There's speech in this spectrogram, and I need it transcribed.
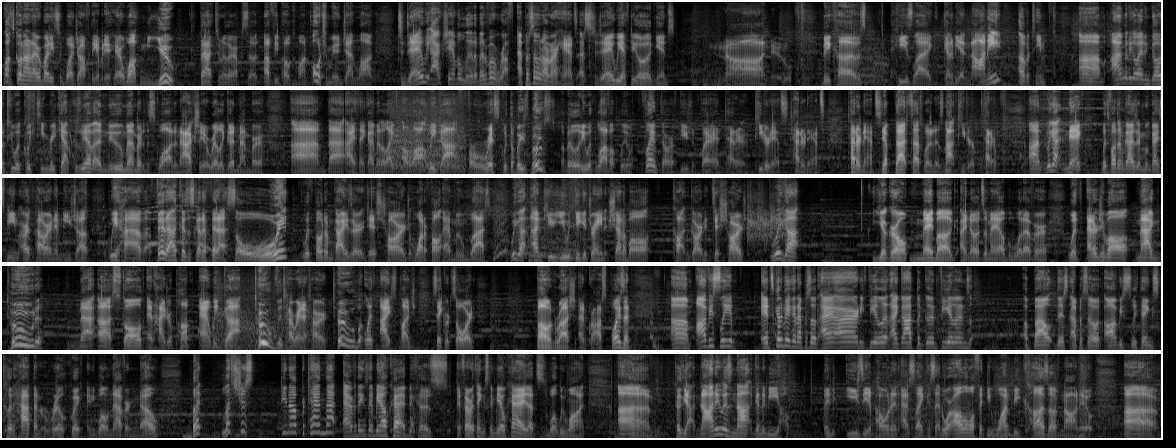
What's going on, everybody? It's your boy John for the Gamer here. Welcome to you back to another episode of the Pokemon Ultra Moon Genlocke. Today, we actually have a little bit of a rough episode on our hands, as today we have to go against Nanu because he's like gonna be a Nani of a team. Um, I'm gonna go ahead and go to a quick team recap because we have a new member to the squad and actually a really good member um, that I think I'm gonna like a lot. We got Frisk with the base boost ability with Lava Plume, Flamethrower, Fusion Flare, and Tetter, Teeter Dance, Tetter Dance, Tetter Dance. Yep, that's that's what it is, not Teeter, Tetter. Um, we got Nick with Photon Geyser, Moongeist Beam, Earth Power, and Amnesia. We have Fitta, because it's going to fit us sweet with Photon Geyser, Discharge, Waterfall, and Moon Blast. We got NQU with Giga Drain, Shadow Ball, Cotton Guard, and Discharge. We got your girl Maybug, I know it's a male, but whatever, with Energy Ball, Magnitude, Ma uh, Scald, and Hydro Pump. And we got Tube, the Tyranitar Tube, with Ice Punch, Sacred Sword, Bone Rush, and Cross Poison. Um, obviously, it's gonna be a good episode. I already feel it. I got the good feelings about this episode. Obviously, things could happen real quick, and you will never know. But let's just, you know, pretend that everything's gonna be okay. Because if everything's gonna be okay, that's what we want. Um, because yeah, Nanu is not gonna be an easy opponent. As like I said, we're all level 51 because of Nanu. Uh,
